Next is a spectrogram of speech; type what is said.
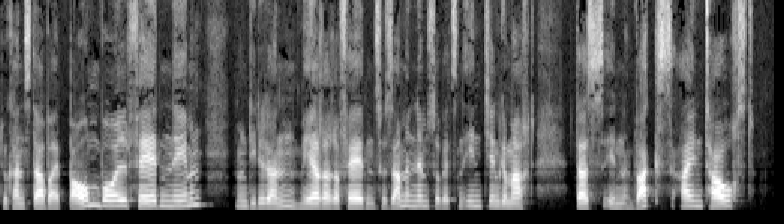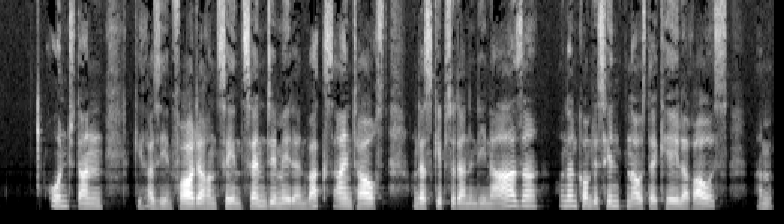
Du kannst dabei Baumwollfäden nehmen die du dann mehrere Fäden zusammennimmst. So wird es in Indien gemacht, das in Wachs eintauchst und dann also den vorderen 10 cm in Wachs eintauchst und das gibst du dann in die Nase und dann kommt es hinten aus der Kehle raus. Am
